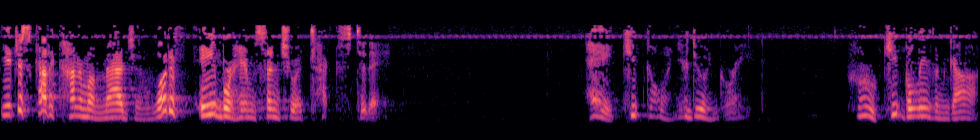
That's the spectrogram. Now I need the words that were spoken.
you just got to kind of imagine what if Abraham sent you a text today? Hey, keep going. You're doing great. Keep believing God.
